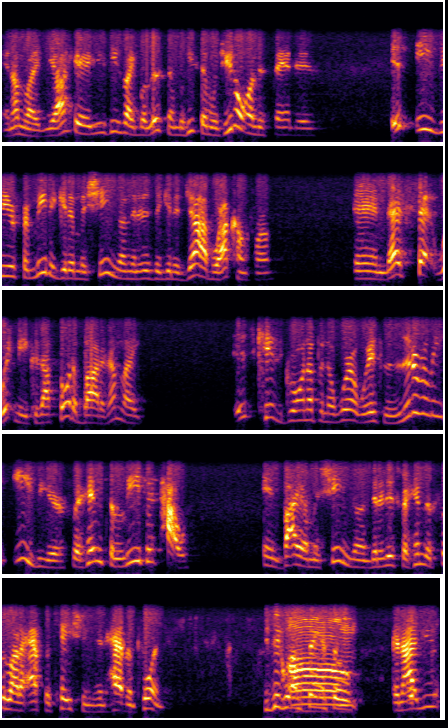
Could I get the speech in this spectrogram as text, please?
And I'm like, "Yeah, I hear you." He's like, "But listen," but he said, "What you don't understand is, it's easier for me to get a machine gun than it is to get a job where I come from." And that set with me because I thought about it. I'm like, this kid's growing up in a world where it's literally easier for him to leave his house and buy a machine gun than it is for him to fill out an application and have employment. You dig what I'm saying? Um, So, and I use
